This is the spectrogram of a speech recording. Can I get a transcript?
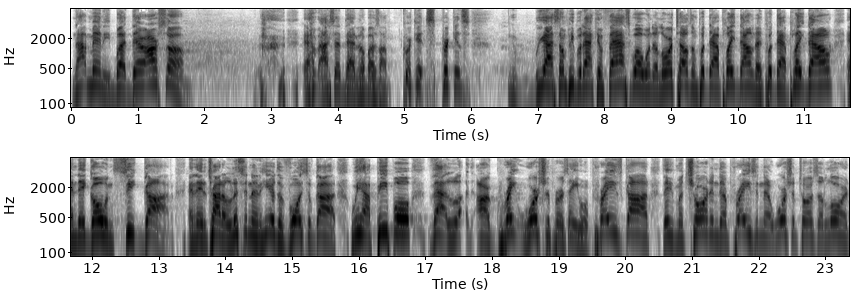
not many, but there are some. I said that, and nobody's like crickets, crickets. We got some people that can fast well when the Lord tells them put that plate down, they put that plate down and they go and seek God and they try to listen and hear the voice of God. We have people that are great worshipers. They will praise God. They've matured in their praise and their worship towards the Lord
